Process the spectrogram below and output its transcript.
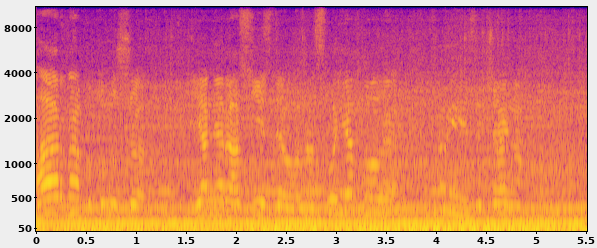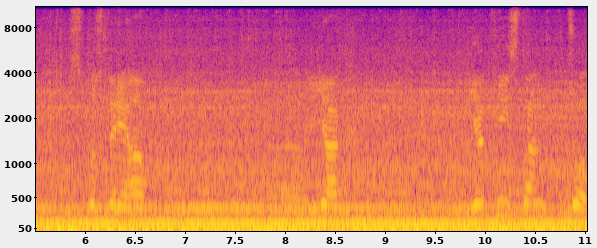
гарна, тому що я не раз їздив на своє поле, ну і звичайно спостерігав, як, який стан цього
